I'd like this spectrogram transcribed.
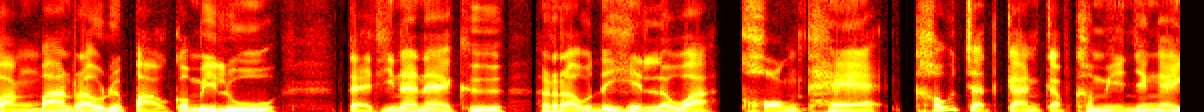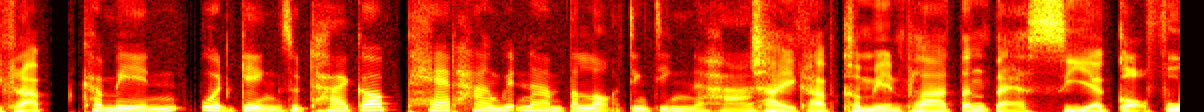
ฝั่งบ้านเราหรือเปล่าก็ไม่รู้ แต่ที่แน่ๆคือเราได้เห็นแล้วว่าของแท้เขาจัดการกับเขมรยังไงครับเขมรอวดเก่งสุดท้ายก็แพ้ทางเวียดนามตลอดจริง ๆ นะคะ ใช่ครับเขมรพลาดตั้งแต่เสียเกาะฟู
